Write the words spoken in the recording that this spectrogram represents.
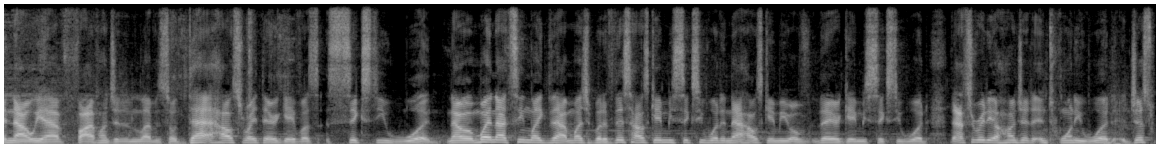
And now we have 511. So that house right there gave us 60 wood. Now, it might not seem like that much, but if this house gave me 60 wood and that house gave me over there gave me 60 wood, that's already 120 wood just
